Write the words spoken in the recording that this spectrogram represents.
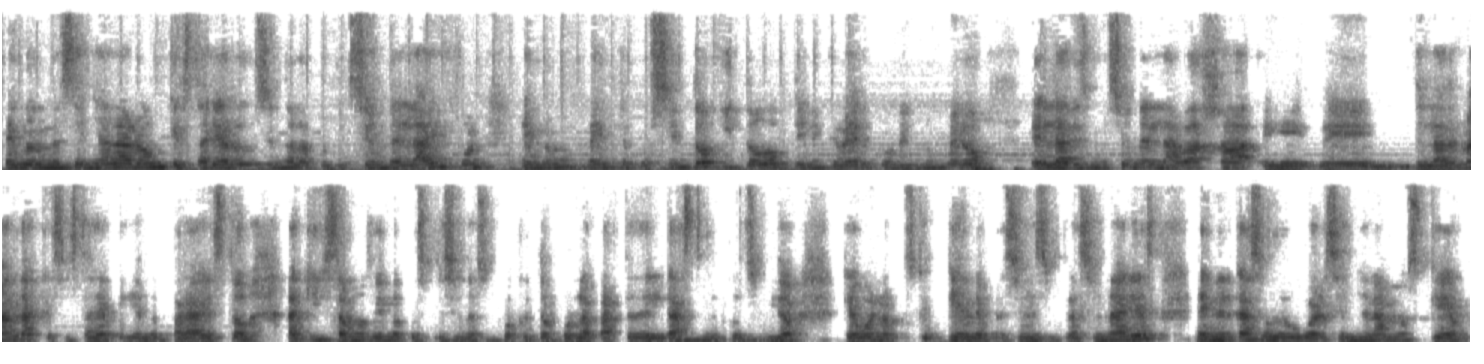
en donde señalaron que estaría reduciendo la producción del iPhone en un 20% y todo tiene que ver con el número, en la disminución en la baja eh, de, de, la demanda que se estaría pidiendo para esto. Aquí estamos viendo pues presiones un poquito por la parte del gasto del consumidor, que bueno, pues que tiene presiones inflacionarias. En el caso de Uber señalamos que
